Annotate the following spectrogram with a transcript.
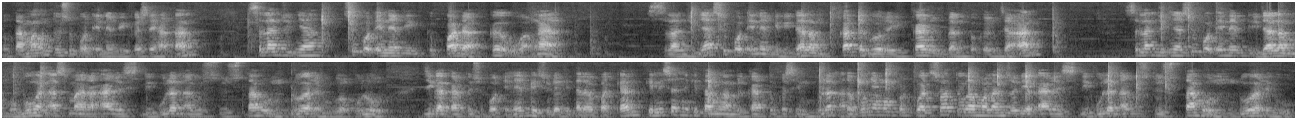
Pertama untuk support energi kesehatan, selanjutnya support energi kepada keuangan. Selanjutnya support energi di dalam kategori karir dan pekerjaan. Selanjutnya support energi dalam hubungan asmara Aris di bulan Agustus tahun 2020. Jika kartu support energi sudah kita dapatkan, kini saatnya kita mengambil kartu kesimpulan ataupun yang memperkuat suatu ramalan zodiak Aries di bulan Agustus tahun 2020.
